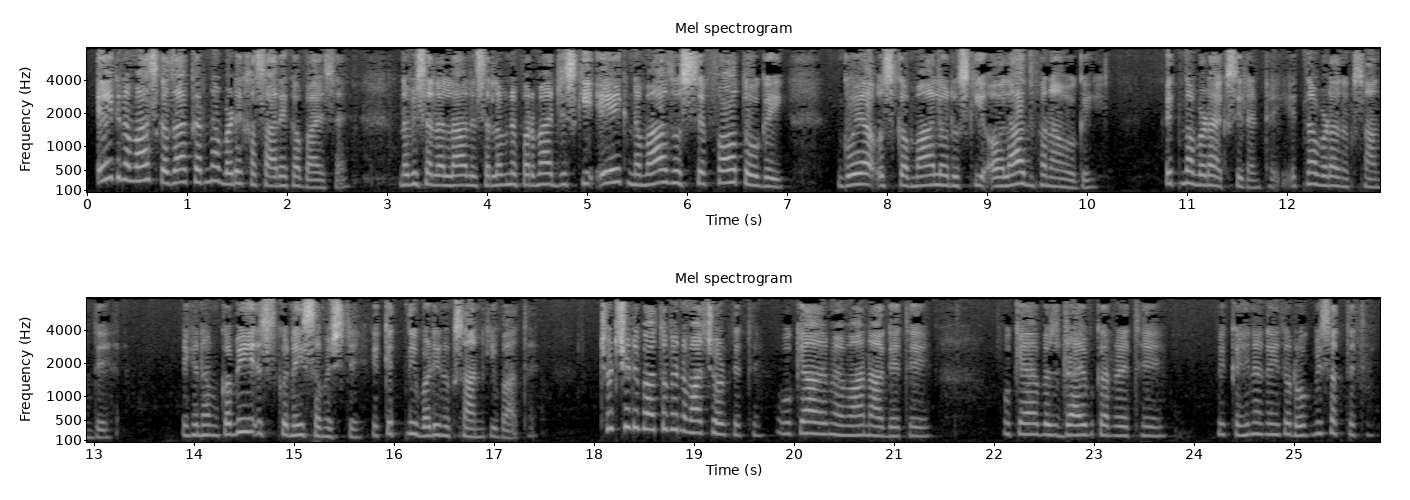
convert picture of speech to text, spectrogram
ایک نماز قزا کرنا بڑے خسارے کا باعث ہے۔ نبی صلی اللہ علیہ وسلم نے فرمایا، جس کی ایک نماز اس سے فوت ہو گئی، گویا اس کا مال اور اس کی اولاد فنا ہو گئی۔ اتنا بڑا ایکسیڈنٹ ہے، اتنا بڑا نقصان دہ ہے۔ لیکن ہم کبھی اس کو نہیں سمجھتے کہ کتنی بڑی نقصان کی بات ہے۔ چھوٹی چھوٹی باتوں پہ نماز چھوڑ دیتے۔ وہ کیا مہمان آ گئے تھے؟ وہ کیا بس ڈرائیو کر رہے تھے؟ کہیں نہ کہیں تو روک بھی سکتے تھے۔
